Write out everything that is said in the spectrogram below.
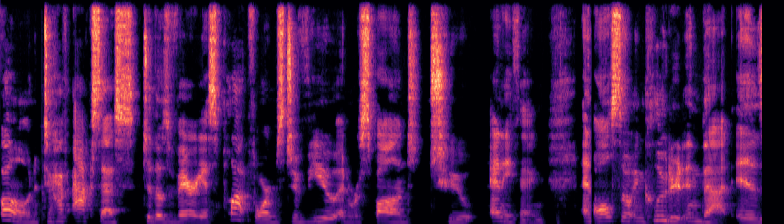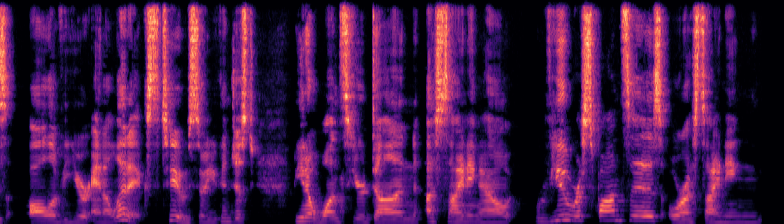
phone to have access to those various platforms to view and respond to anything. And also included in that is all of your analytics too. So you can just you know, once you're done assigning out review responses or assigning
